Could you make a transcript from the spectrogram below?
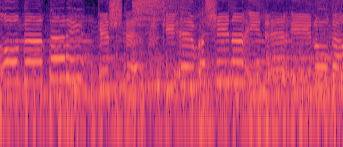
物語決して消えはしない音色が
